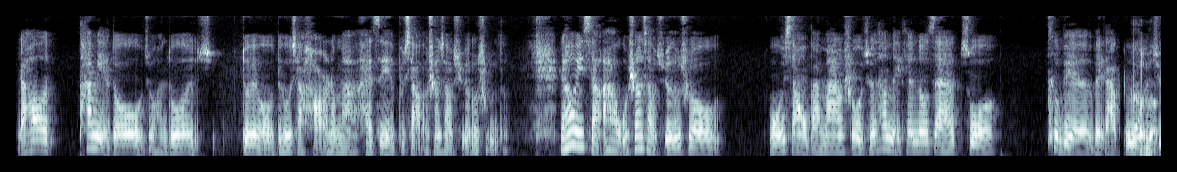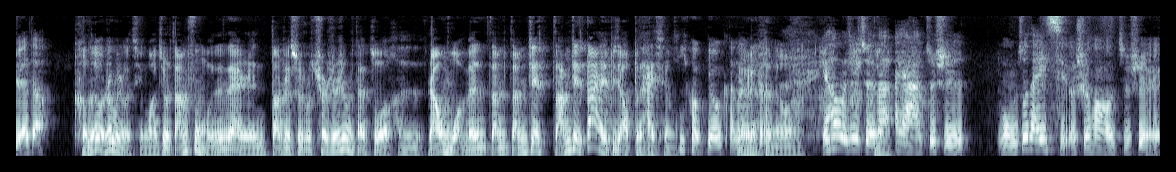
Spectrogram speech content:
然后他们也都就很多都有都有小孩了嘛，孩子也不小了，上小学了什么的。然后一想啊，我上小学的时候，我想我爸妈的时候，我觉得他们每天都在做特别伟大，我觉得可能有这么一种情况，就是咱们父母那代人到这岁数，确实就是在做很，然后我们咱们咱们这咱们这代比较不太行，有有可能有可能啊。然后我就觉得，哎呀，就是我们坐在一起的时候，就是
